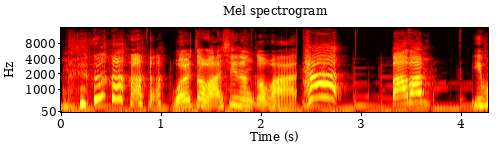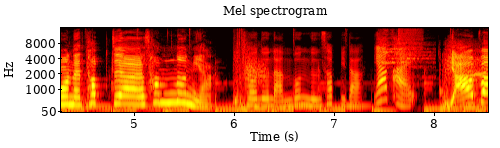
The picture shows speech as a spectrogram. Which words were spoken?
뭘좀 아시는 거만. 하! 빠밤! 이번에 탑재할 삼눈이야. 저는 안 본 눈썹이다. 야발. 야발!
